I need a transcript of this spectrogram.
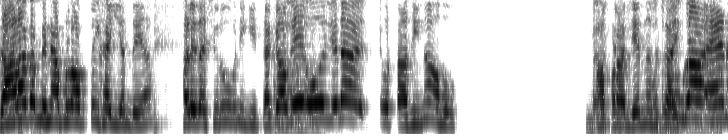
ਗਾਲਾਂ ਤਾਂ ਬਿਨਾ ਫਲॉप ਤੋਂ ਹੀ ਖਾਈ ਜਾਂਦੇ ਆ। ਹਲੇ ਤਾਂ ਸ਼ੁਰੂ ਵੀ ਨਹੀਂ ਕੀਤਾ ਕਿਉਂਕਿ। ਉਹ ਜਿਹੜਾ ਝੋਟਾ ਸੀ ਨਾ ਉਹ। ਆਪਣਾ ਜਿੰਨ ਸਕਾਈ ਪੂਰਾ ਐਨ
